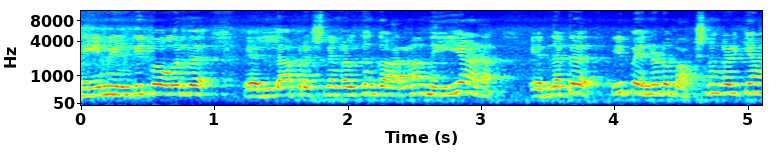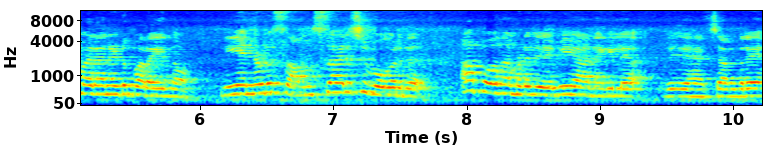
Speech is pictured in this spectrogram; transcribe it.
നീ മിണ്ടി പോകരുത്. എല്ലാ പ്രശ്നങ്ങൾക്കും കാരണം നീയാണ്. എന്നിട്ട് ഇപ്പം എന്നോട് ഭക്ഷണം കഴിക്കാൻ വരാനായിട്ട് പറയുന്നു. നീ എന്നോട് സംസാരിച്ചു പോകരുത്. അപ്പോൾ നമ്മുടെ രവിയാണെങ്കിൽ ചന്ദ്രൻ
